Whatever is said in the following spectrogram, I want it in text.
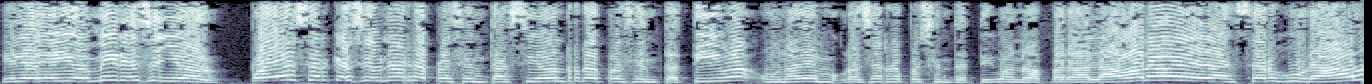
Y le digo yo, mire señor, puede ser que sea una representación representativa, una democracia representativa no, pero a la hora de ser jurado,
